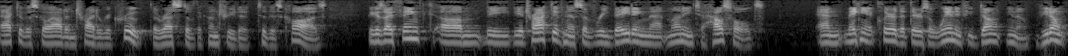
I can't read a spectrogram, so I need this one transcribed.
activists go out and try to recruit the rest of the country to, to this cause. Because I think um, the the attractiveness of rebating that money to households and making it clear that there's a win if you don't, you know, if you don't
